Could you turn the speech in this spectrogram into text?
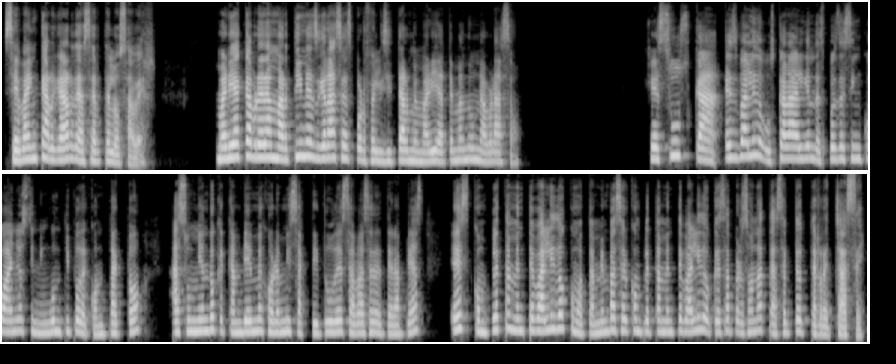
se va a encargar de hacértelo saber. María Cabrera Martínez, gracias por felicitarme, María. Te mando un abrazo. Jesús K. ¿Es válido buscar a alguien después de cinco años sin ningún tipo de contacto, asumiendo que cambié y mejoré mis actitudes a base de terapias? Es completamente válido, como también va a ser completamente válido que esa persona te acepte o te rechace.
